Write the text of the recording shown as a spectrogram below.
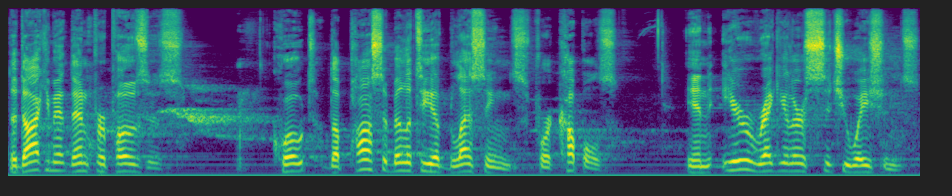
The document then proposes, quote, the possibility of blessings for couples in irregular situations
